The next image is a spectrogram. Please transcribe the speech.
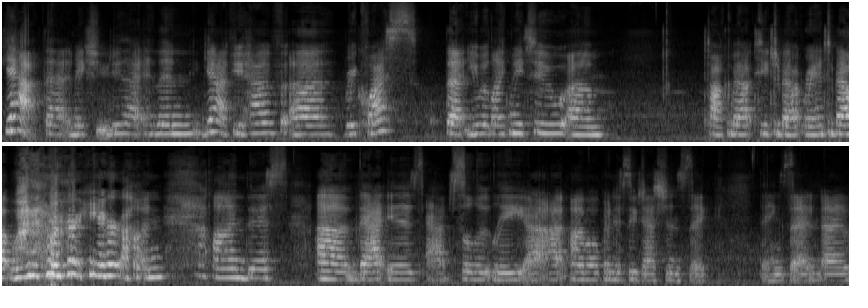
yeah, that make sure you do that. And then yeah, if you have uh, requests that you would like me to um, talk about, teach about, rant about, whatever here on on this um, that is absolutely, uh, I'm open to suggestions, like things, and uh,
